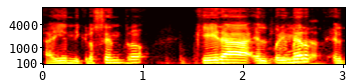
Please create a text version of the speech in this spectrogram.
ahí en Microcentro, que era el primer, el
